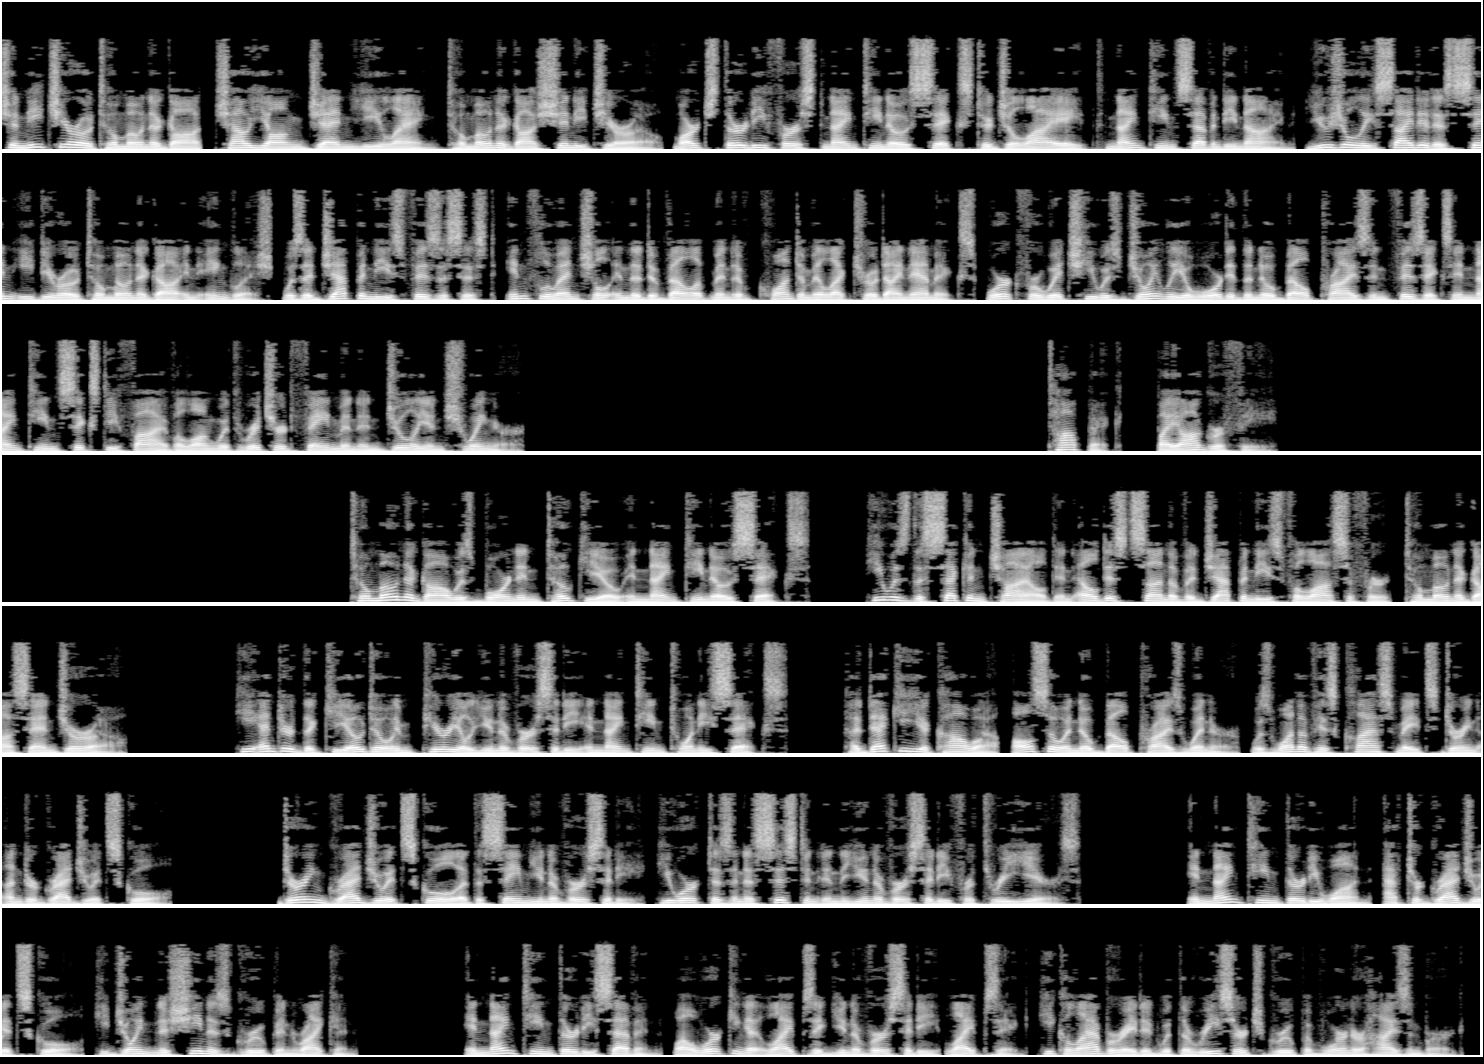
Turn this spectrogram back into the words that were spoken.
Shinichiro Tomonaga, Chaoyang Zhen Yi Lang Tomonaga Shinichiro, March 31, 1906 to July 8, 1979, usually cited as Sin Ichiro Tomonaga in English, was a Japanese physicist, influential in the development of quantum electrodynamics, work for which he was jointly awarded the Nobel Prize in Physics in 1965 along with Richard Feynman and Julian Schwinger. Biography Tomonaga was born in Tokyo in 1906. He was the second child and eldest son of a Japanese philosopher, Tomonaga Sanjuro. He entered the Kyoto Imperial University in 1926. Hideki Yukawa, also a Nobel Prize winner, was one of his classmates during undergraduate school. During graduate school at the same university, he worked as an assistant in the university for three years. In 1931, after graduate school, he joined Nishina's group in Riken. In 1937, while working at Leipzig University Leipzig, he collaborated with the research group of Werner Heisenberg.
